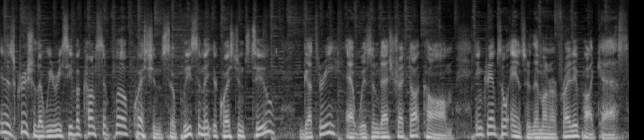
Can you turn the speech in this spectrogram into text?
It is crucial that we receive a constant flow of questions, so please submit your questions to Guthrie at wisdom-trek.com, and Gramps will answer them on our Friday podcast.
